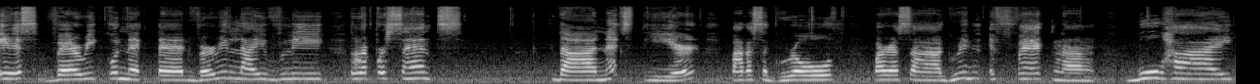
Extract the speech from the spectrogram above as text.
is very connected very lively represents the next year para sa growth para sa green effect ng buhay,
